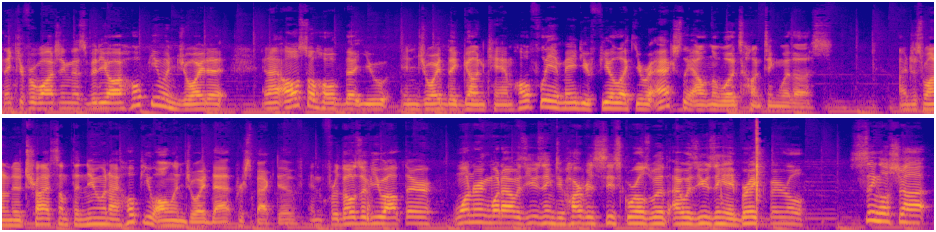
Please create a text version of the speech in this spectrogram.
Thank you for watching this video. I hope you enjoyed it. And I also hope that you enjoyed the gun cam. Hopefully it made you feel like you were actually out in the woods hunting with us. I just wanted to try something new and I hope you all enjoyed that perspective. And for those of you out there wondering what I was using to harvest sea squirrels with, I was using a break barrel single shot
